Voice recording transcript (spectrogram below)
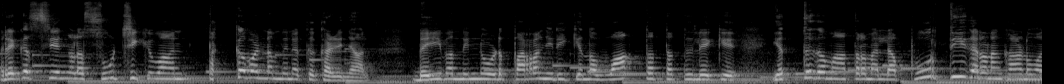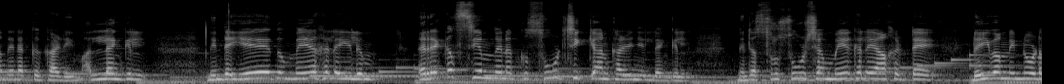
രഹസ്യങ്ങളെ സൂക്ഷിക്കുവാൻ തക്കവണ്ണം നിനക്ക് കഴിഞ്ഞാൽ ദൈവം നിന്നോട് പറഞ്ഞിരിക്കുന്ന വാക്തത്വത്തിലേക്ക് എത്തുക മാത്രമല്ല പൂർത്തീകരണം കാണുവാൻ നിനക്ക് കഴിയും. അല്ലെങ്കിൽ നിന്റെ ഏത് മേഖലയിലും രഹസ്യം നിനക്ക് സൂക്ഷിക്കാൻ കഴിഞ്ഞില്ലെങ്കിൽ നിന്റെ ശുശ്രൂഷ മേഖലയാകട്ടെ ദൈവം നിന്നോട്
